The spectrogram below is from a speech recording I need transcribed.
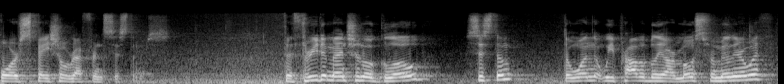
or spatial reference systems. The three-dimensional globe system, the one that we probably are most familiar with,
